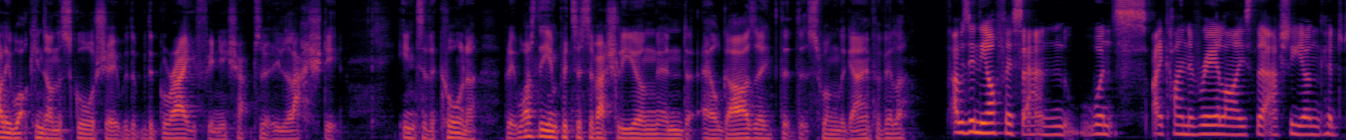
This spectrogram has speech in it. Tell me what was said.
Ollie Watkins on the score sheet with a, with a great finish, absolutely lashed it into the corner. But it was the impetus of Ashley Young and El Ghazi that, that swung the game for Villa. I was in the office, and once I kind of realised that Ashley Young had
